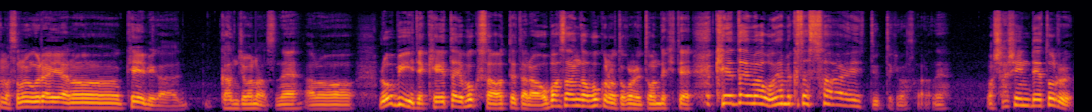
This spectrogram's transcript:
まあ、そのぐらいあの警備が頑丈なんですね。あのロビーで携帯僕触ってたらおばさんが僕のところに飛んできて「携帯はおやめください」って言ってきますからね、まあ、写真で撮る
